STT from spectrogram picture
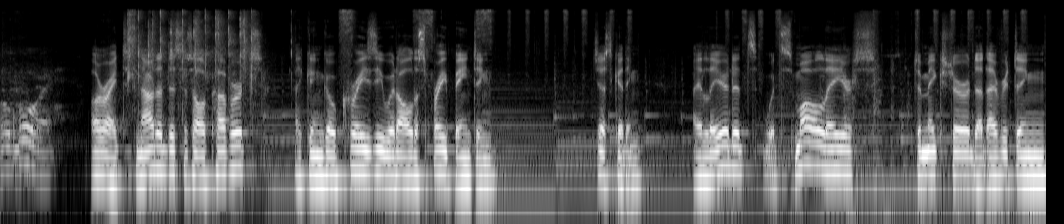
Oh boy. Alright, now that this is all covered, I can go crazy with all the spray painting. Just kidding. I layered it with small layers to make sure that everything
